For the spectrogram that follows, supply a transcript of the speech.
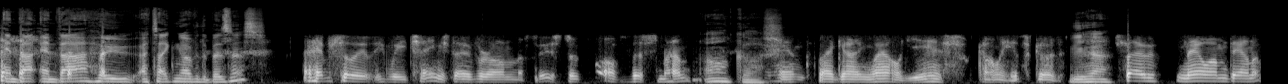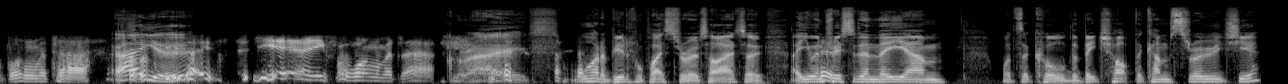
And that and that who are taking over the business? Absolutely. We changed over on the first of, of this month. Oh gosh. And they're going, well, yes, golly, it's good. Yeah. So now I'm down at Whangamata. Are you? Yay for Whangamata. Great. what a beautiful place to retire to. Are you interested in the um what's it called? The beach hop that comes through each year?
